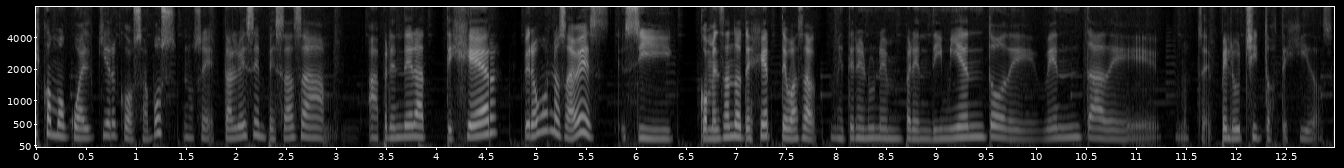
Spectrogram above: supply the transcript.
es como cualquier cosa. Vos, no sé, tal vez empezás a aprender a tejer, pero vos no sabés si comenzando a tejer te vas a meter en un emprendimiento de venta de peluchitos tejidos.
